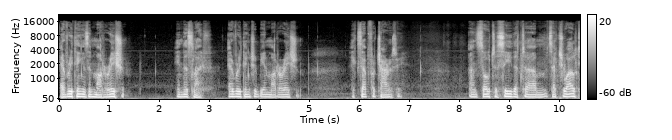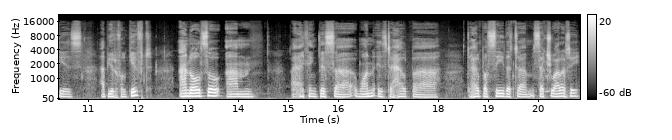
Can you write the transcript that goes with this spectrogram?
everything is in moderation in this life. Everything should be in moderation except for charity. And so to see that um, sexuality is a beautiful gift, and also um, I, think this uh, one is to help uh, to help us see that um, sexuality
